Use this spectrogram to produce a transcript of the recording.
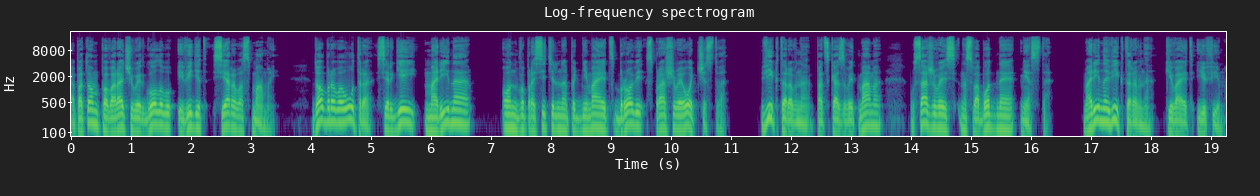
а потом поворачивает голову и видит Серого с мамой. «Доброго утра, Сергей, Марина...» Он вопросительно поднимает брови, спрашивая отчество. «Викторовна», — подсказывает мама, усаживаясь на свободное место. «Марина Викторовна», — кивает Юфим.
